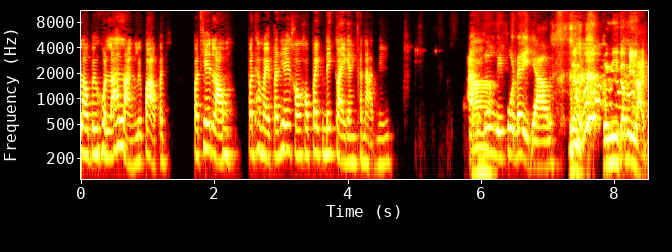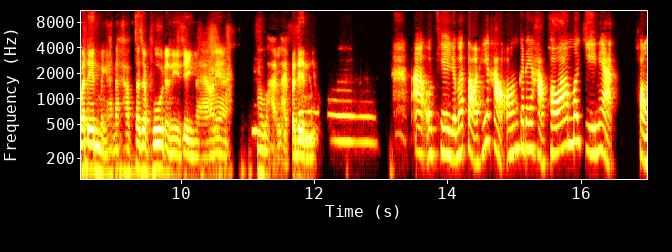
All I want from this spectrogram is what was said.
เราเป็นคนล่าหลังหรือเปล่าประประเทศเราปะทำไมประเทศเขาเขาไปได้ไกลกันขนาดนี้อะอ่าเรื่องนี้พูดได้อีกยาวเลยเรื่องเรื่องนี้ก็มีหลายประเด็นเหมือนกันนะครับ ถ้าจะพูดอันนี้จริงแล้วเนี่ยหลายหลายประเด็นอยู่อะโอเค เดี๋ยวมาต่อที่ข่าวอ้อมก็ได้ค่ะ เพราะว่าเมื่อกี้เนี่ย ของ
